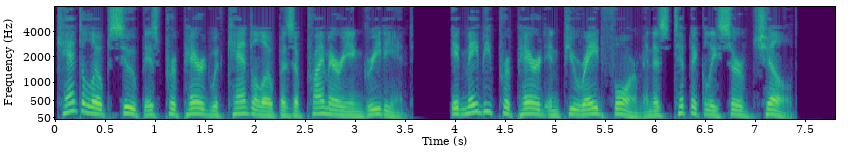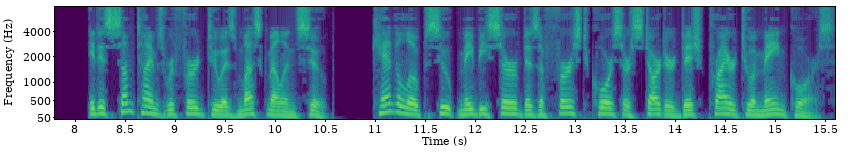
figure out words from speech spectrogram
Cantaloupe soup is prepared with cantaloupe as a primary ingredient. It may be prepared in pureed form and is typically served chilled. It is sometimes referred to as muskmelon soup. Cantaloupe soup may be served as a first course or starter dish prior to a main course.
